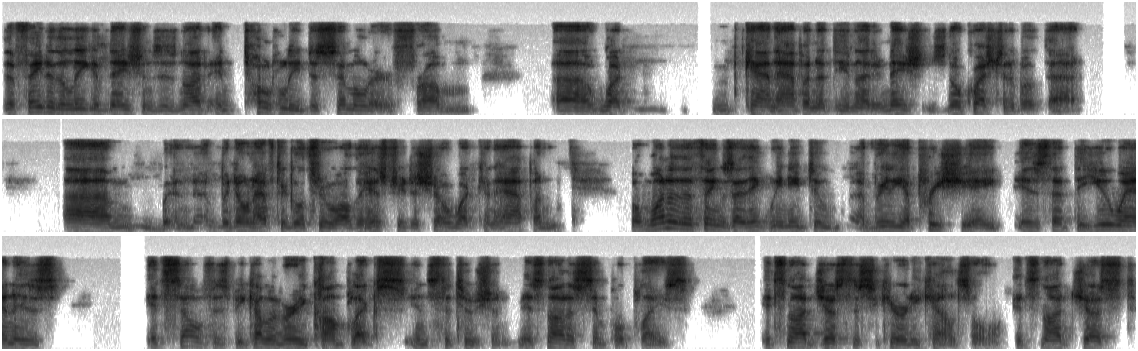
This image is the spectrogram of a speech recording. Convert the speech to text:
the fate of the League of Nations is not in totally dissimilar from uh, what can happen at the United Nations. No question about that. Um, we don't have to go through all the history to show what can happen. But one of the things I think we need to really appreciate is that the UN is itself has become a very complex institution. It's not a simple place. It's not just the Security Council. It's not just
